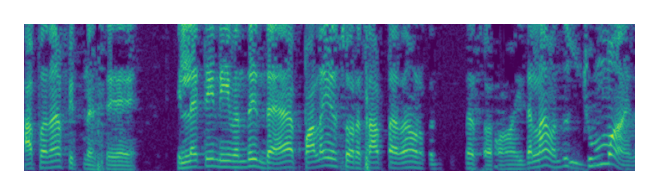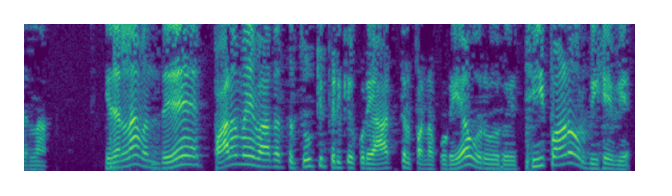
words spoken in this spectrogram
அப்பதான் ஃபிட்னஸ் இல்லாட்டி நீ வந்து இந்த பழைய சோறை சாப்பிட்டாதான் உனக்கு வந்து ஃபிட்னஸ் வரும். இதெல்லாம் வந்து சும்மா இதெல்லாம். இதெல்லாம் வந்து பழமைவாதத்தை தூக்கி பிடிக்கக்கூடிய ஆட்கள் பண்ணக்கூடிய ஒரு ஒரு சீப்பான ஒரு பிஹேவியர்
